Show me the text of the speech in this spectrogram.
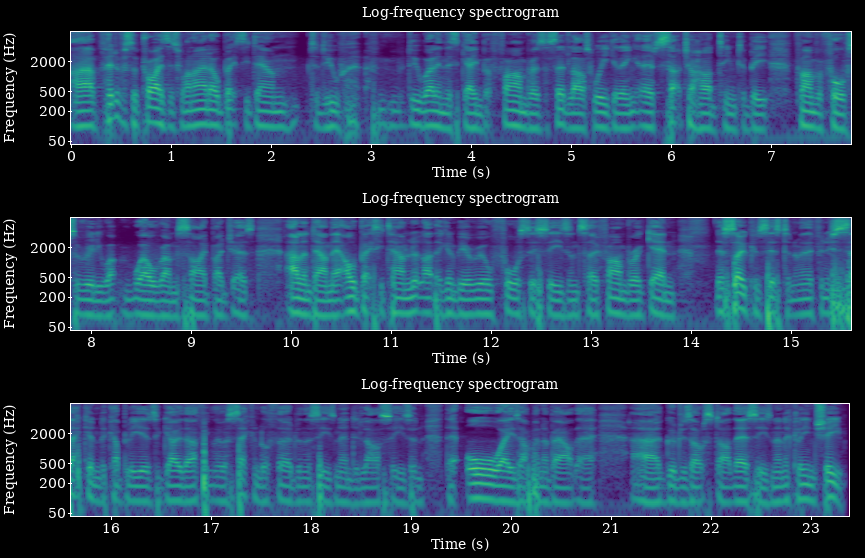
Uh, a bit of a surprise this one. I had Old Bexley down to do do well in this game, but Farnborough, as I said last week, I think they're such a hard team to beat. Farnborough fourth's a really well run side by Jez Allen down there. Old Bexley Town look like they're going to be a real force this season. So Farnborough again, they're so consistent. I mean, they finished second a couple of years ago. I think they were second or third when the season ended last season. They're always up and about there. Uh, good results start their season and a clean sheet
